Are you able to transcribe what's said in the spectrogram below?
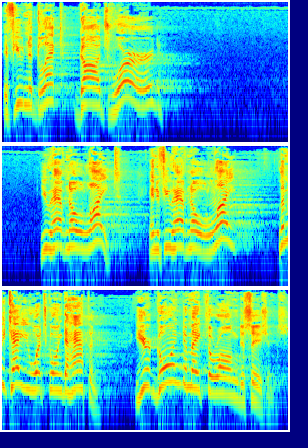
If you neglect God's word, you have no light. And if you have no light, let me tell you what's going to happen. You're going to make the wrong decisions.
